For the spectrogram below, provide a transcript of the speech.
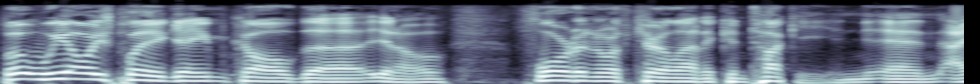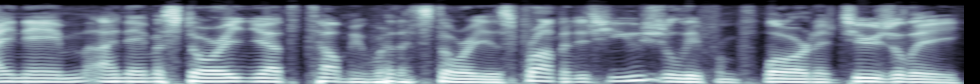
But we always play a game called, uh, you know, Florida, North Carolina, Kentucky, and and I name I name a story, and you have to tell me where that story is from. And it's usually from Florida. It's usually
